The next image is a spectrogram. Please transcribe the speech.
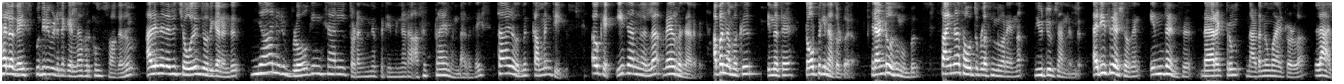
ഹലോ ഗൈസ് പുതിയൊരു വീഡിയോയിലേക്ക് എല്ലാവർക്കും സ്വാഗതം. അതിൽ തന്നെ ഒരു ചോദ്യം ചോദിക്കാനുണ്ട്. ഞാനൊരു വ്ളോഗിംഗ് ചാനൽ തുടങ്ങുന്നതിനെ പറ്റി നിങ്ങളുടെ അഭിപ്രായം എന്താണ് ഗൈസ് താഴെ ഒന്ന് കമന്റ് ചെയ്യും. ഓക്കെ ഈ ചാനലല്ല വേറൊരു ചാനൽ അപ്പം നമുക്ക് ഇന്നത്തെ ടോപ്പിക്കിനകത്തോട്ട് വരാം. രണ്ടു ദിവസം മുമ്പ് സൈന സൗത്ത് പ്ലസ് എന്ന് പറയുന്ന യൂട്യൂബ് ചാനലിൽ ഹരിശ്രീ അശോകൻ ഇന്ദ്രൻസ് ഡയറക്ടറും നടനുമായിട്ടുള്ള ലാൽ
